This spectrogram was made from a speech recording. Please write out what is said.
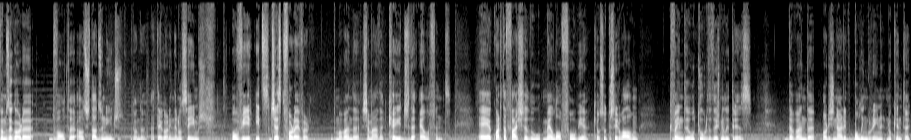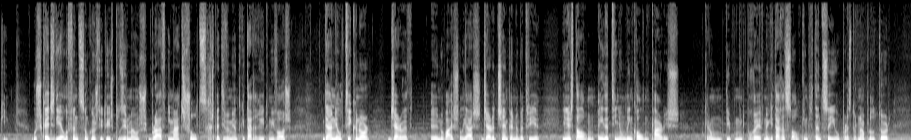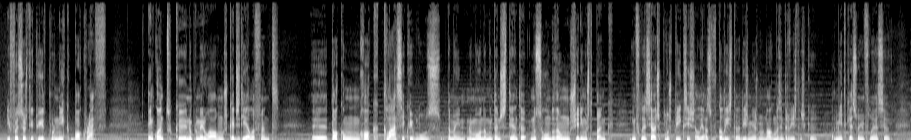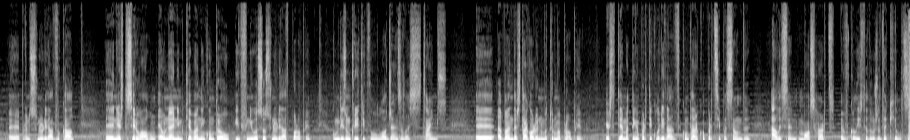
vamos agora de volta aos Estados Unidos, de onde até agora ainda não saímos, ouvir It's Just Forever, de uma banda chamada Cage the Elephant. É a quarta faixa do Melophobia, que é o seu terceiro álbum, que vem de outubro de 2013, da banda originária de Bowling Green, no Kentucky. Os Cage the Elephant são constituídos pelos irmãos Brad e Matt Schultz, respectivamente guitarra, ritmo e voz, Daniel Ticonor, Jared no baixo, aliás, Jared Champion na bateria, e neste álbum ainda tinham Lincoln Parrish, que era um tipo muito porreiro, na guitarra solo, que entretanto saiu para se tornar produtor e foi substituído por Nick Bockrath. Enquanto que no primeiro álbum, os Cage the Elephant eh, tocam um rock clássico e blues, também numa onda muito anos 70, no segundo dão uns cheirinhos de punk, influenciados pelos Pixies, aliás o vocalista diz mesmo em algumas entrevistas que admite que é a sua influência eh, para a sonoridade vocal. Eh, neste terceiro álbum é unânime que a banda encontrou e definiu a sua sonoridade própria. Como diz um crítico do Los Angeles Times, eh, a banda está agora numa turma própria. Este tema tem a particularidade de contar com a participação de Alison Mosshart, a vocalista dos The Kills.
